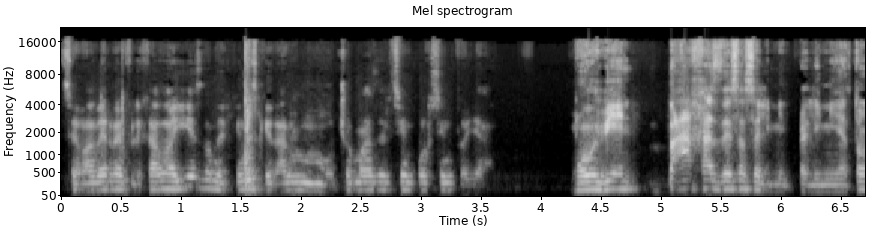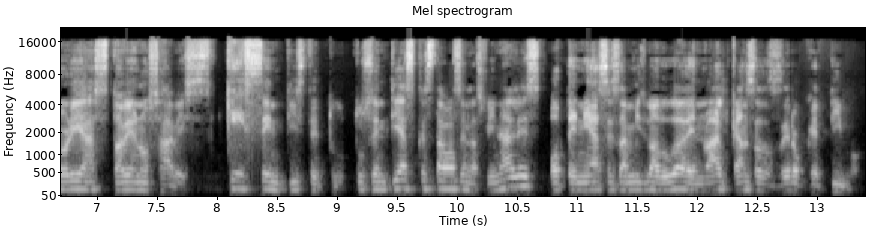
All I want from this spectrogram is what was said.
se va a ver reflejado ahí, es donde tienes que dar mucho más del 100% ya. Muy bien, bajas de esas elimi- eliminatorias, todavía no sabes. ¿Qué sentiste tú? ¿Tú sentías que estabas en las finales o tenías esa misma duda de no alcanzas a ser objetivo?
